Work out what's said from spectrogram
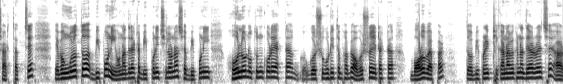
ছাড় থাকছে। এবং মূলত বিপণী, ওনাদের একটা বিপণী ছিল না, সে বিপণী হলো নতুন করে একটা সুগঠিতভাবে অবশ্যই এটা একটা বড় ব্যাপার। তো বিপণীর ঠিকানাও এখানে দেওয়া রয়েছে আর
